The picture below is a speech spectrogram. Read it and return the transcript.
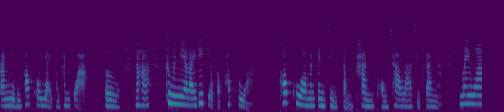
การอยู่เป็นครอบครัวใหญ่สำคัญกว่าเออนะคะ คือมันมีอะไรที่เกี่ยวกับครอบครัว ครอบครัวมันเป็นสิ่งสำคัญของชาวราศีกันนะไม่ว่า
